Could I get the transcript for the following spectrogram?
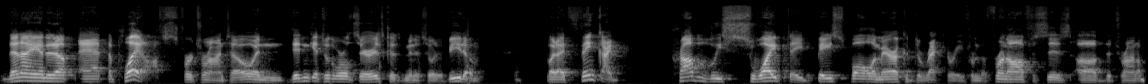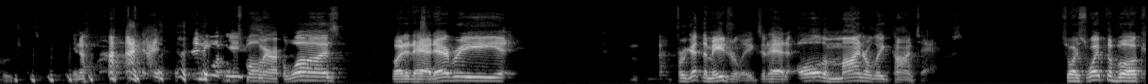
then I ended up at the playoffs for Toronto and didn't get to the World Series because Minnesota beat them. But I think I probably swiped a Baseball America directory from the front offices of the Toronto Blue Jays. you know, I didn't know what Baseball America was, but it had every forget the major leagues. It had all the minor league contacts. So I swiped the book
